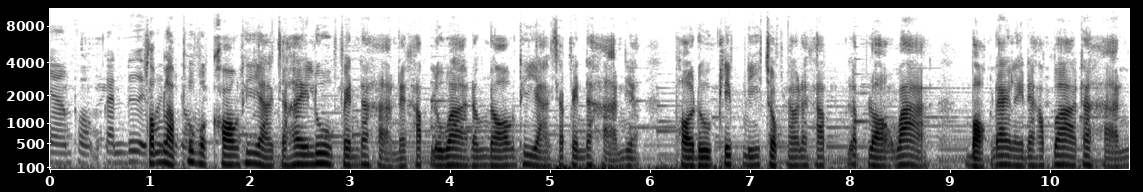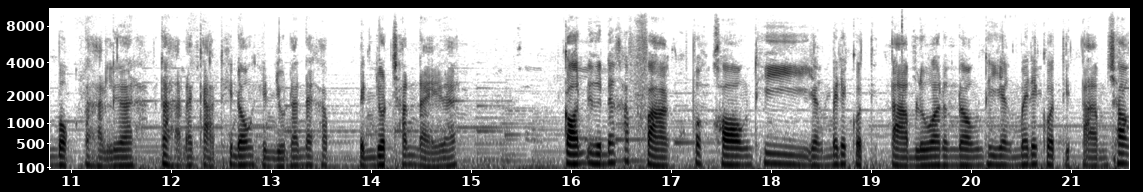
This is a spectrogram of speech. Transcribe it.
ยางพร้อมกันเด้อสำหรับผู้ปกครองที่อยากจะให้ลูกเป็นทหารนะครับ หรือว่าน้องๆที่อยากจะเป็นทหารเนี่ย พอดูคลิปนี้จบแล้วนะครับ รับรองว่าบอกได้เลยนะครับว่าทหารบกทหารเรือทหารอากาศที่น้องเห็นอยู่นั้นนะครับ เป็นยศชั้นไหนนะก่อนอื่นนะครับฝากผู้ปกครองที่ยังไม่ได้กดติดตามหรือว่าน้องๆที่ยังไม่ได้กดติดตามช่อง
